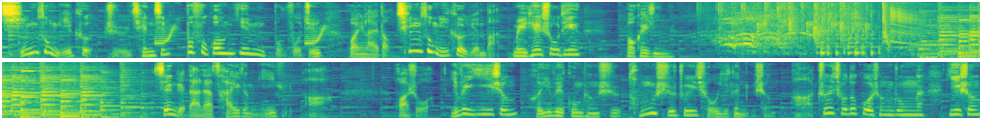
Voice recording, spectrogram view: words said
轻松一刻值千金，不负光阴不负君。欢迎来到轻松一刻原版，每天收听，包开心。先给大家猜一个谜语啊。话说，一位医生和一位工程师同时追求一个女生啊。追求的过程中呢，医生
